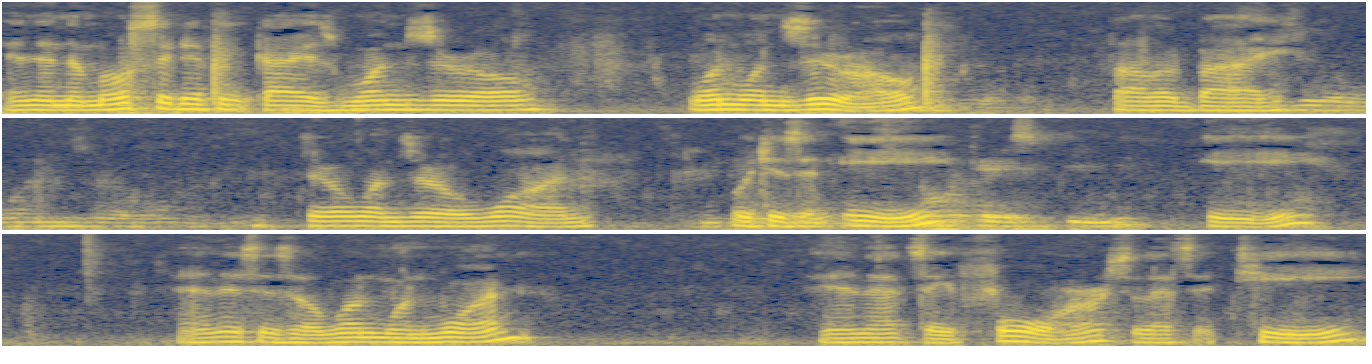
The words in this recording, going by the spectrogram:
And then the most significant guy is 101. one one zero, followed by Zero, one, zero, one. zero one zero one, which is an e, E. And this is a one one one. And that's a four, so that's a T.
